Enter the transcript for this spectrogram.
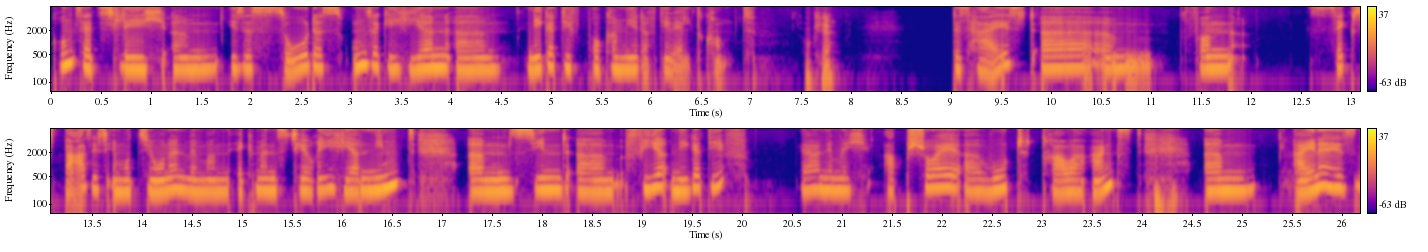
Grundsätzlich ähm, ist es so, dass unser Gehirn äh, negativ programmiert auf die Welt kommt. Okay. Das heißt, äh, ähm, von sechs Basisemotionen, wenn man Eckmans Theorie hernimmt, ähm, sind ähm, vier negativ, ja, nämlich Abscheu, äh, Wut, Trauer, Angst. Mhm. Ähm, eine ist,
